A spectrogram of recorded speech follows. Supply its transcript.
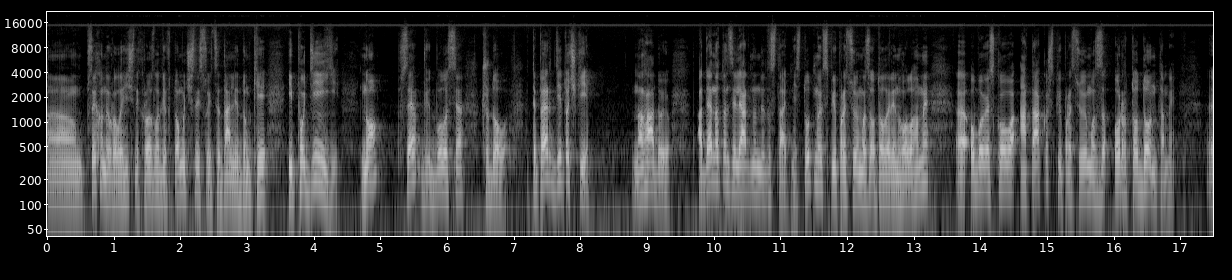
е, психоневрологічних розладів, в тому числі суїцидальні думки і події. Но все відбулося чудово. Тепер діточки. Нагадую, аденотанзилярна недостатність. Тут ми співпрацюємо з отоларингологами е, обов'язково, а також співпрацюємо з ортодонтами. Е,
